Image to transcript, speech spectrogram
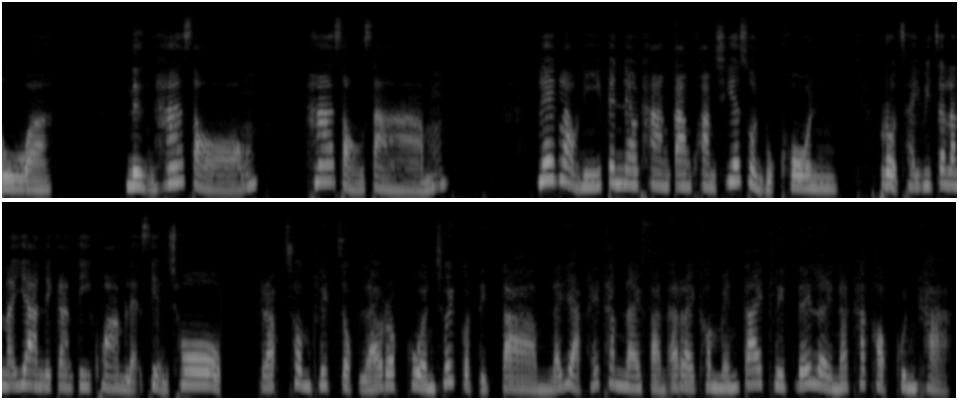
ตัว152 523เลขเหล่านี้เป็นแนวทางตามความเชื่อส่วนบุคคล โปรดใช้วิจารณญาณในการตีความและเสี่ยงโชค รับชมคลิปจบแล้วรบกวนช่วยกดติดตาม และอยากให้ทำนายฝันอะไรคอมเมนต์ใต้คลิปได้เลยนะคะขอบคุณค่ะ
